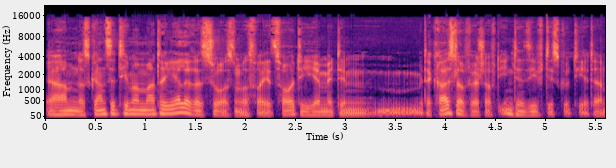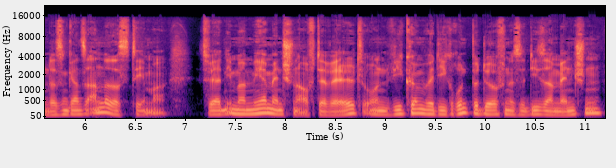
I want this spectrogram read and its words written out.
Wir haben das ganze Thema materielle Ressourcen, was wir jetzt heute hier mit, dem, mit der Kreislaufwirtschaft intensiv diskutiert haben. Das ist ein ganz anderes Thema. Es werden immer mehr Menschen auf der Welt und wie können wir die Grundbedürfnisse dieser Menschen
